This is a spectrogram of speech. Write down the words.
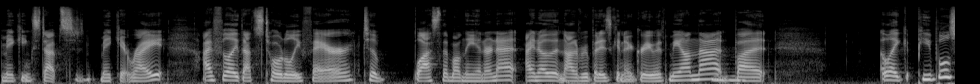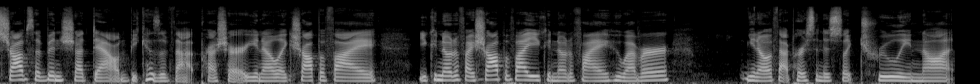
making steps to make it right, I feel like that's totally fair to blast them on the internet. I know that not everybody's going to agree with me on that, mm-hmm. but like people's shops have been shut down because of that pressure. You know, like Shopify, you can notify Shopify, you can notify whoever, you know, if that person is like truly not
